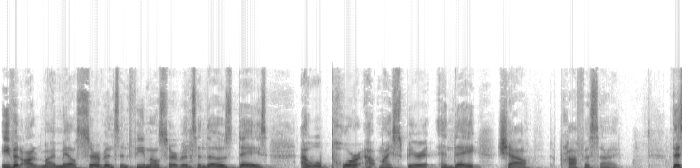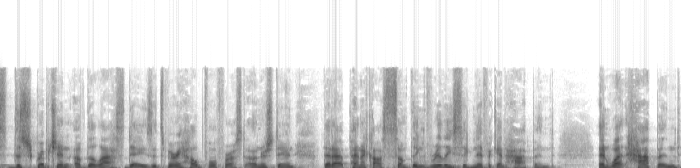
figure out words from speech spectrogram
Even on my male servants and female servants in those days, I will pour out my spirit and they shall prophesy. This description of the last days, it's very helpful for us to understand that at Pentecost, something really significant happened. And what happened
